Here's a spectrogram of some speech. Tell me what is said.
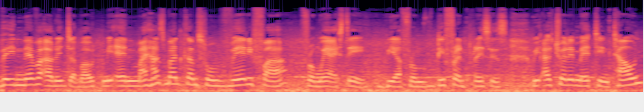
They never arranged about me. And my husband comes from very far from where I stay. We are from different places. We actually met in town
